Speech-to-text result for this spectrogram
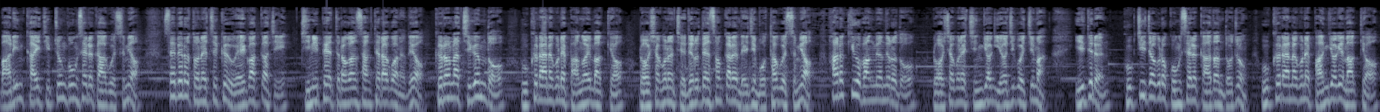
마린카의 집중 공세를 가하고 있으며 세베로도네츠크 외곽까지 진입해 들어간 상태라고 하는데요. 그러나 지금도 우크라이나군의 방어에 막혀 러시아군은 제대로 된 성과를 내지 못하고 있으며 하르키우 방면으로도 러시아군의 진격이 이어지고 있지만 이들은 국지적으로 공세를 가하던 도중 우크라이나군의 반격에 막혀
